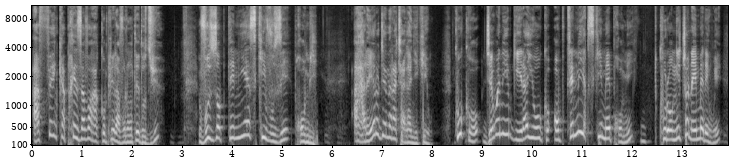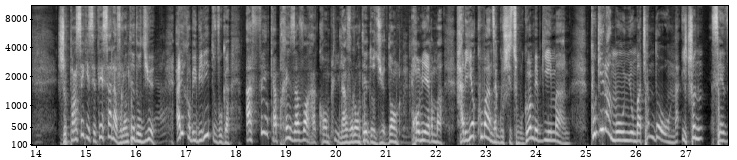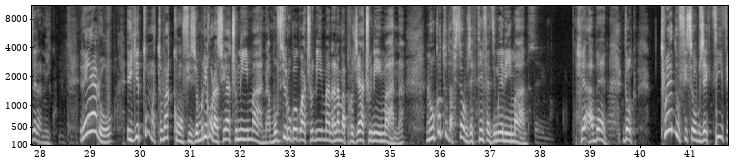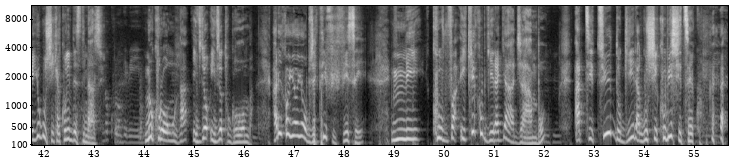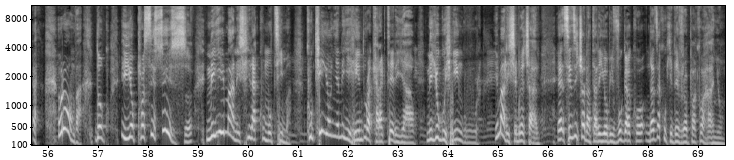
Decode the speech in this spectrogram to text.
afin qu'après avoir accompli la volonté de Dieu vuzobtemye kivuze pombi aha rero jya naracanganyikiwe kuko jyewe nibwira yuko obuteni sikime pomi kuronka icyo nemerewe Je pensais que c'était ça la volonté de Dieu. afin qu'après avoir accompli la volonté de Dieu donc premièrement hariyo kubanza gushitsa ubugombe bw'Imana kugira mu nyumba ca ndonka ico nsezeranirwa rero igituma tuba konfiziyo muri horasiyo yacu n'Imana mu by'urugo rwacu n'Imana n'amaporoje yacu n'Imana ni uko tudafite objectif zimwe n'Imana amen donc twe dufise obujekitive yo gushika kuri destination no kuronka ibyo ibyo tugomba ariko yoyo obujekitive ifise ni kuva ikikubwira rya jambo atitude ubwira gushika ubishitseko urumva iyo porosesisi niyo imana ishyira ku mutima kuko iyo nyine yihindura karagiteri yawe niyo uguhingura imana ishimwe cyane eh, sinzi icyo natari yo bivuga ko ndaza kukideveropa ko hanyuma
